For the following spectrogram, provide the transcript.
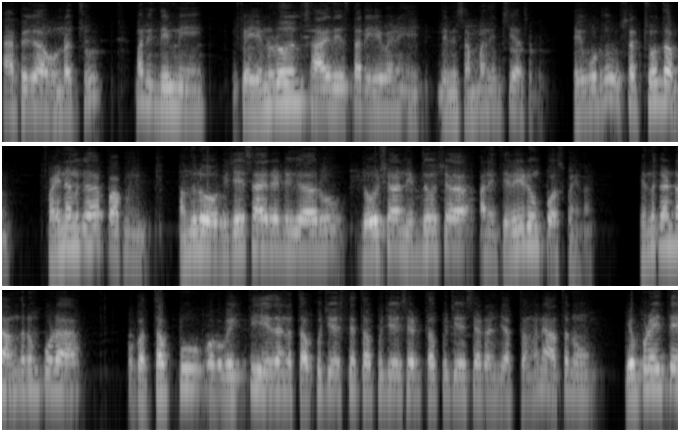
హ్యాపీగా ఉండొచ్చు. మరి దీన్ని ఇక ఎన్ని రోజులు సాగదీస్తారు ఏమని దీనికి సంబంధించి అసలు చేయకూడదు సరే చూద్దాం. ఫైనల్గా పాపం అందులో విజయసాయి రెడ్డి గారు దోష నిర్దోష అని తెలియడం కోసమైనా. ఎందుకంటే అందరం కూడా ఒక తప్పు ఒక వ్యక్తి ఏదైనా తప్పు చేస్తే తప్పు చేశాడు తప్పు చేశాడు అని చెప్తాం కానీ అతను ఎప్పుడైతే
